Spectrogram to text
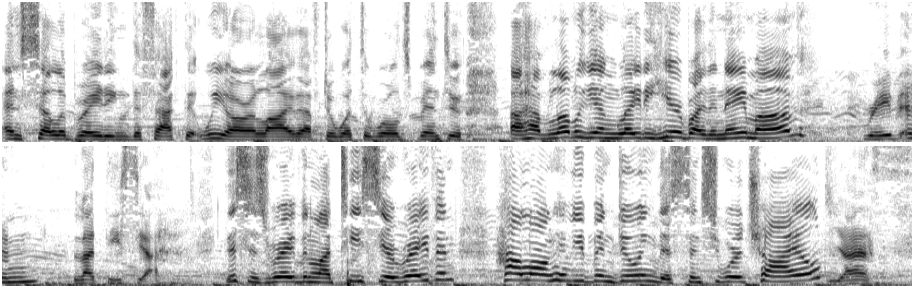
and celebrating the fact that we are alive after what the world's been through. I have a lovely young lady here by the name of Raven Leticia. This is Raven Leticia. Raven, how long have you been doing this? Since you were a child? Yes.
